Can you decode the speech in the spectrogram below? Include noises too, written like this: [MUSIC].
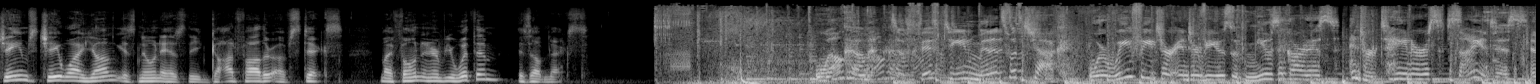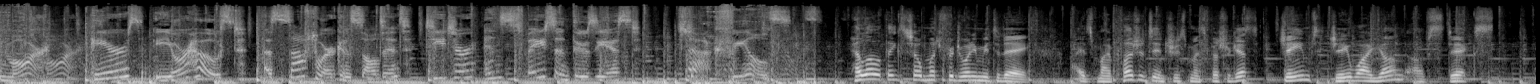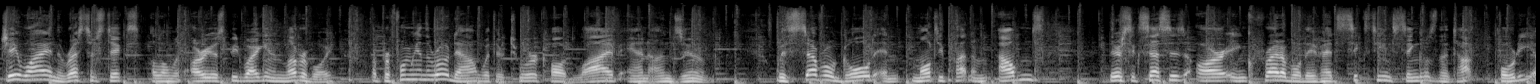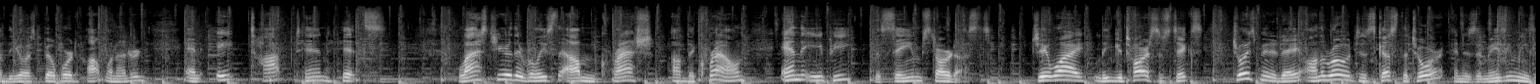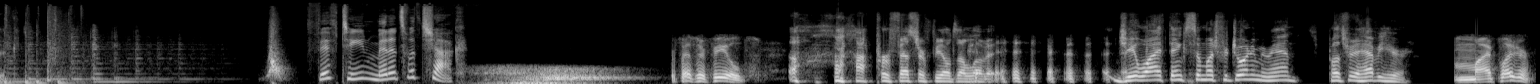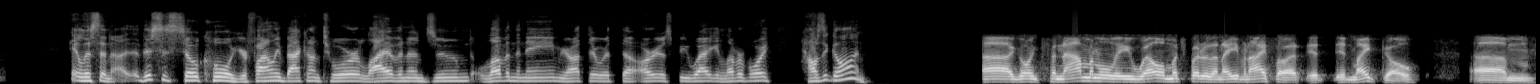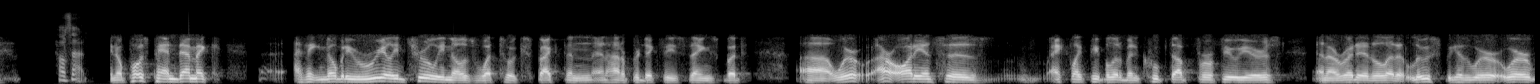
James J.Y. Young is known as the godfather of Styx. My phone interview with him is up next. Welcome to 15 Minutes with Chuck, where we feature interviews with music artists, entertainers, scientists, and more. Here's your host, a software consultant, teacher, and space enthusiast, Chuck Fields. Hello, thanks so much for joining me today. It's my pleasure to introduce my special guest, James J.Y. Young of Styx. JY and the rest of Styx, along with REO Speedwagon and Loverboy, are performing on the road now with their tour called Live and Unzoomed. With several gold and multi platinum albums, their successes are incredible. They've had 16 singles in the top 40 of the US Billboard Hot 100 and 8 top 10 hits. Last year, they released the album Crash of the Crown and the EP The Same Stardust. JY, lead guitarist of Styx, joins me today on the road to discuss the tour and his amazing music. 15 Minutes with Chuck. Professor Fields. [LAUGHS] Professor Fields, I love it. [LAUGHS] JY, thanks so much for joining me, man. It's a pleasure to have you here. My pleasure. Hey, listen, uh, this is so cool. You're finally back on tour, live and unzoomed, loving the name. You're out there with the REO Speedwagon Loverboy. How's it going? Uh, going phenomenally well, much better than I even I thought it, it might go. Um, How's that? You know, post pandemic, I think nobody really truly knows what to expect and, and how to predict these things. But uh, we're our audiences act like people that have been cooped up for a few years and are ready to let it loose because we're we're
